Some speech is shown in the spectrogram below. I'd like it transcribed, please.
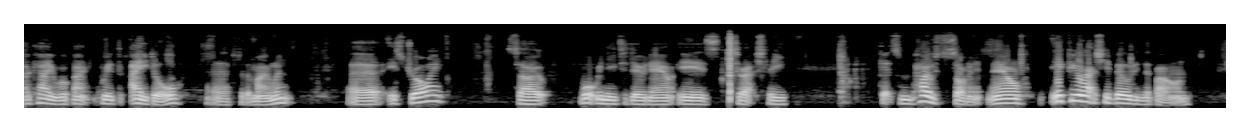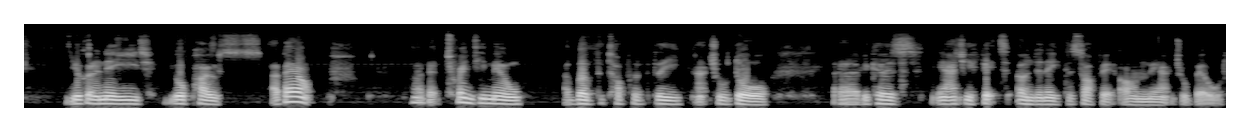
Okay, we're back with a door uh, for the moment. Uh, it's dry, so what we need to do now is to actually get some posts on it. Now, if you're actually building the barn, you're going to need your posts about about 20 mil above the top of the actual door uh, because it actually fits underneath the soffit on the actual build.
